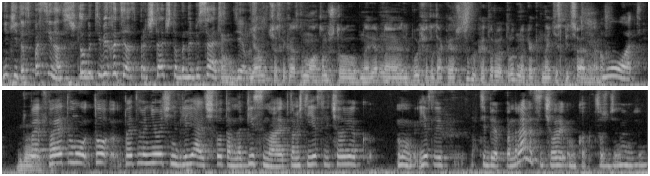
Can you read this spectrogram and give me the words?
Никита, спаси нас. Что бы тебе хотелось прочитать, чтобы написать девушке? Я вот сейчас как раз думал о том, что, наверное, любовь это такая штука, которую трудно как-то найти специально. Вот. Да. По- Поэтому, то, поэтому не очень влияет, что там написано, потому что если человек, ну, если тебе понравится человек, ну, как суждено,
